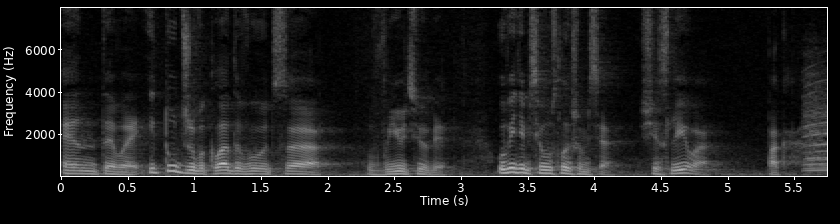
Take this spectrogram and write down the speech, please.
НТВ. И тут же выкладываются в YouTube. Увидимся, услышимся. Счастливо. Пока.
